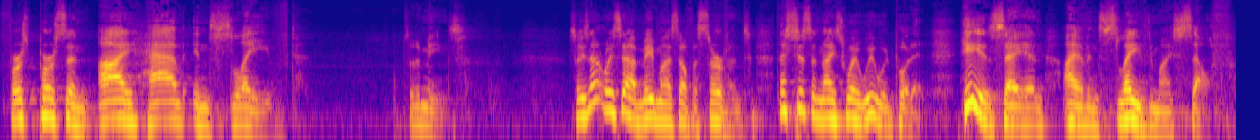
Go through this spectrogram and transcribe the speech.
first person, I have enslaved. That's what it means. So he's not really saying, I've made myself a servant. That's just a nice way we would put it. He is saying, I have enslaved myself.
